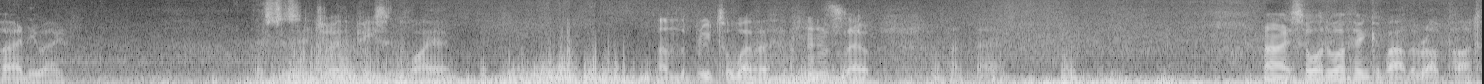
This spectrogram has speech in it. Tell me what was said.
But anyway, let's just enjoy the peace and quiet and the brutal weather. so, uh, right. So what do I think about the rod pod?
